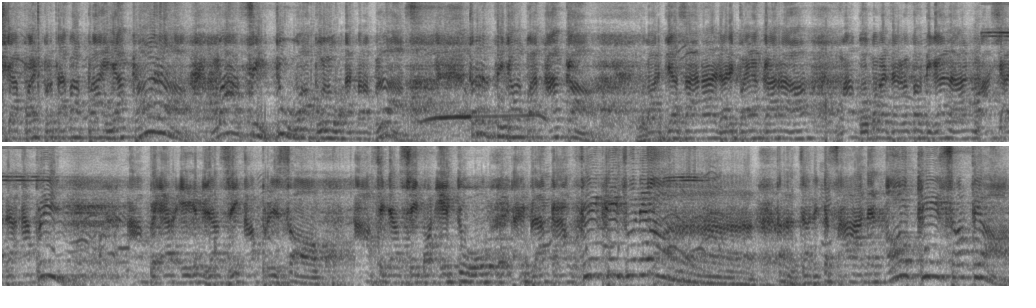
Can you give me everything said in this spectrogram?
siapa yang pertama Bayangkara. Masih 20-16 tertinggal 4 angka biasa anak dari Bayangkara mampu mengejar ketertinggalan masih ada Apri. APRI Industri Aprisov asingnya Simon itu dari belakang Vicky Junior. Terjadi kesalahan dan Oki Satya.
